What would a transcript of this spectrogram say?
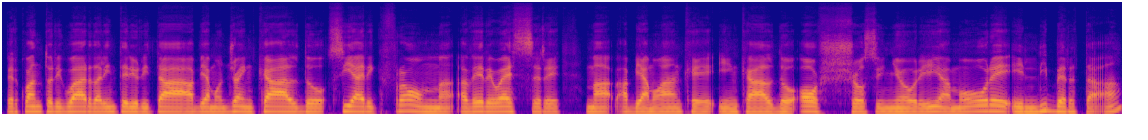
Per quanto riguarda l'interiorità abbiamo già in caldo sia Eric Fromm, avere o essere, ma abbiamo anche in caldo Osho, signori, amore e libertà.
